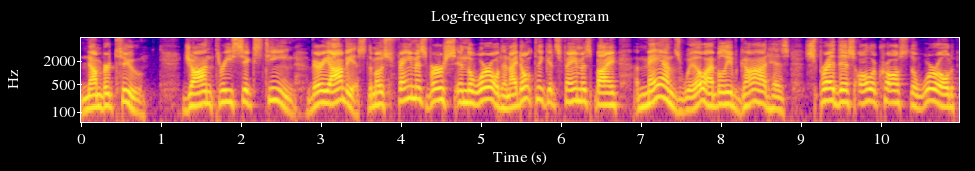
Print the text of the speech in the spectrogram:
Number two, John 3:16, very obvious, the most famous verse in the world, and I don't think it's famous by man's will. I believe God has spread this all across the world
